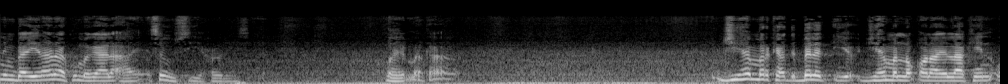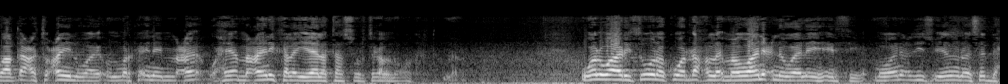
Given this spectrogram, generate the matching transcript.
Nin baa yidhi anaa ku magaalo ahay. Isaguu siiye xoolihiisa. Ayb marka jiha marka de beled iyo jiha ma noqonayo laakiin waaqacatu cayn waayo un marka inay macaani kale yeelataa suurtagal noqon karta wاlwaariثuuna kuwa dhaxla mawaanicna waa leeyahay irhiga mawaanicdiisu iyaduna saddex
